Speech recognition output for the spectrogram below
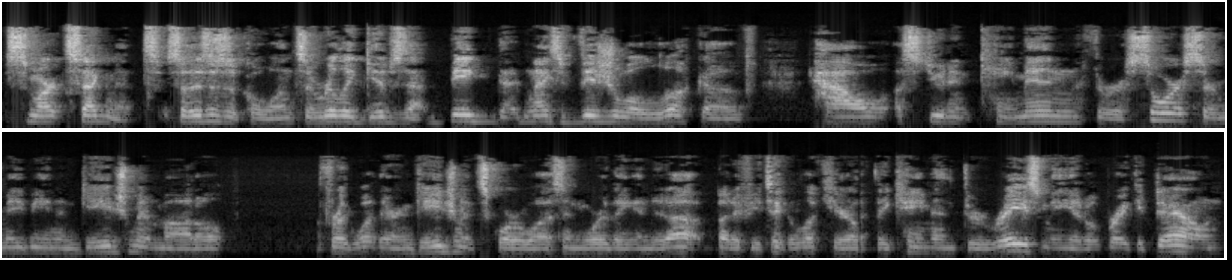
Smart segments. So this is a cool one. So it really gives that big, that nice visual look of how a student came in through a source or maybe an engagement model for what their engagement score was and where they ended up. But if you take a look here, if they came in through RaiseMe, it'll break it down.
